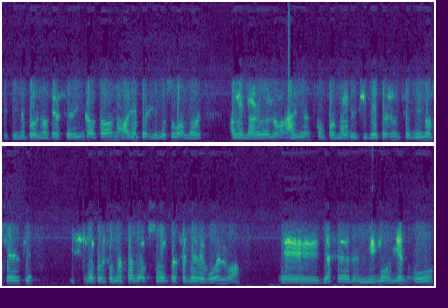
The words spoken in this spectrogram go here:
que tienen prognosis de ser incautados no vayan perdiendo su valor a lo largo de los años conforme al principio de presunción de inocencia y si la persona sale absuelta se le devuelva eh, ya sea el mismo bien o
